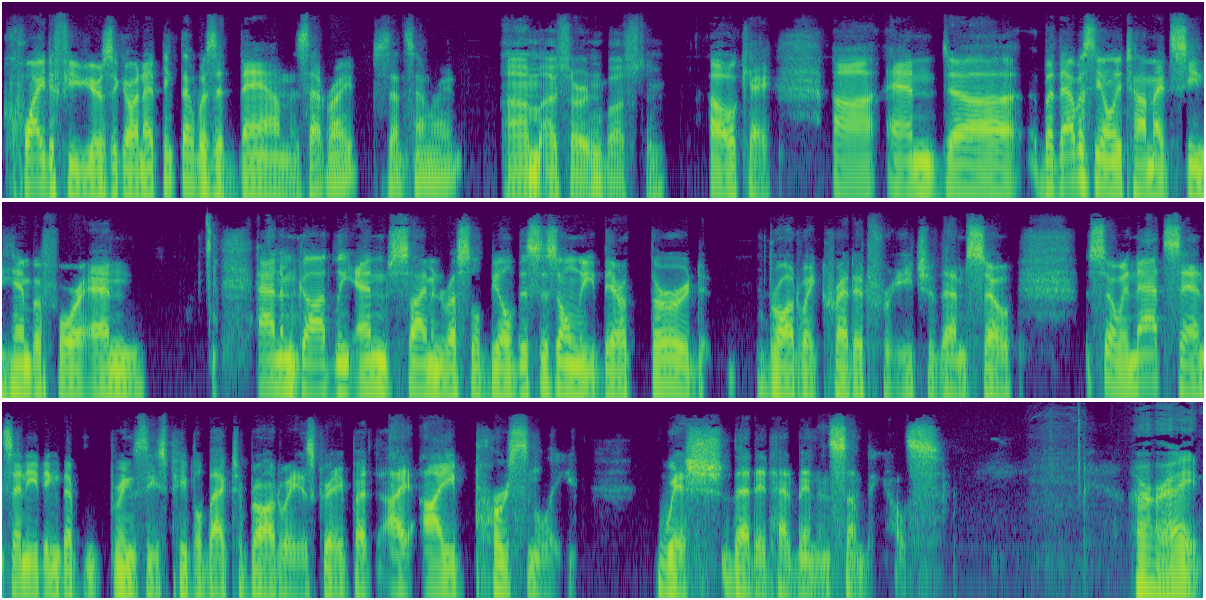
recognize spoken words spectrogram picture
quite a few years ago, and I think that was at BAM. Is that right? Does that sound right? Um, I saw it in Boston. Oh, okay. Uh, and uh, but that was the only time I'd seen him before, and Adam Godley and Simon Russell Beale. This is only their third Broadway credit for each of them. So, so in that sense, anything that brings these people back to Broadway is great. But I, I personally wish that it had been in something else. All right.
